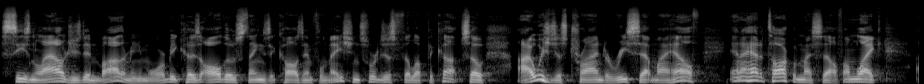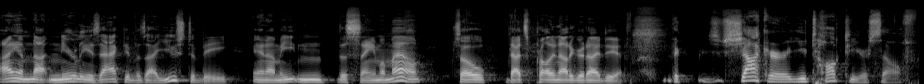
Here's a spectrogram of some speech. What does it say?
seasonal allergies didn't bother me anymore because all those things that cause inflammation sort of just fill up the cup. So I was just trying to reset my health. And I had to talk with myself. I'm like, I am not nearly as active as I used to be, and I'm eating the same amount So that's probably not a good idea. The shocker, you talk to yourself.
